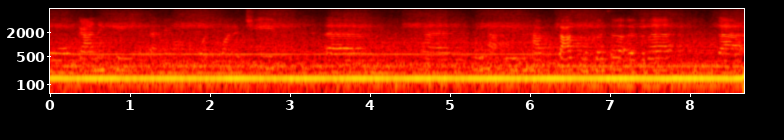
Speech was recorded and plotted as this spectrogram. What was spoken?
more organically depending on what you want to achieve. Um, and we, have, we even have a plasma cutter over there that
